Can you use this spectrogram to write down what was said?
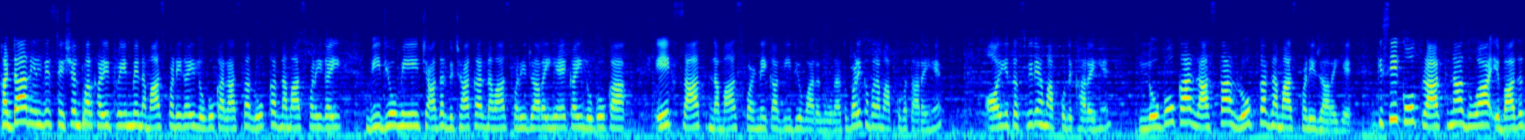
खड्डा रेलवे स्टेशन पर खड़ी ट्रेन में नमाज़ पढ़ी गई, लोगों का रास्ता रोक कर नमाज़ पढ़ी गई। वीडियो में चादर बिछाकर नमाज़ पढ़ी जा रही है। कई लोगों का एक साथ नमाज़ पढ़ने का वीडियो वायरल हो रहा है। तो बड़ी खबर हम आपको बता रहे हैं। और ये तस्वीरें हम आपको दिखा रहे हैं। लोगों का रास्ता रोक कर नमाज़ पढ़ी जा रही है। किसी को प्रार्थना, दुआ, इबादत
